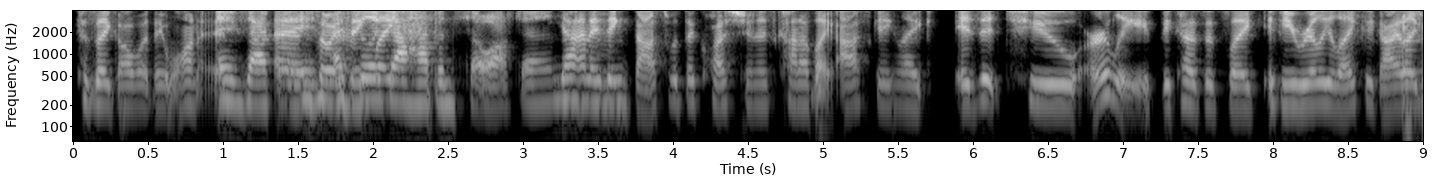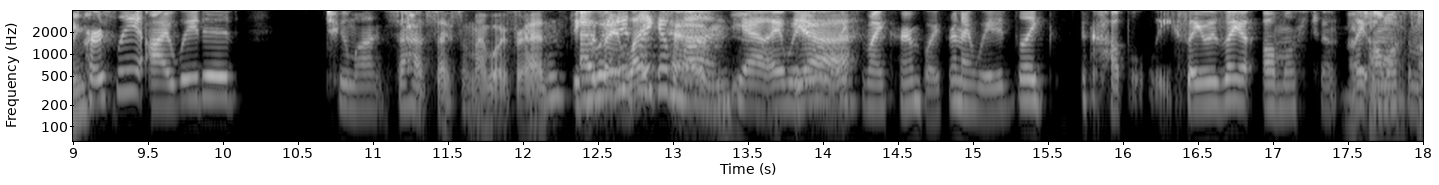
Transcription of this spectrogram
because they got what they wanted. Exactly. And so I I, think, feel like, like- that happens so often. Yeah, and I Mhm. think that's what the question is kind of like asking like is it too early because it's like if you really like a guy I like think- personally I waited 2 months to have sex with my boyfriend because I, waited liked like a him. month. Yeah, I waited Yeah. like my current boyfriend. I waited like a couple weeks. Like it was like almost two, That's like a almost a time,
